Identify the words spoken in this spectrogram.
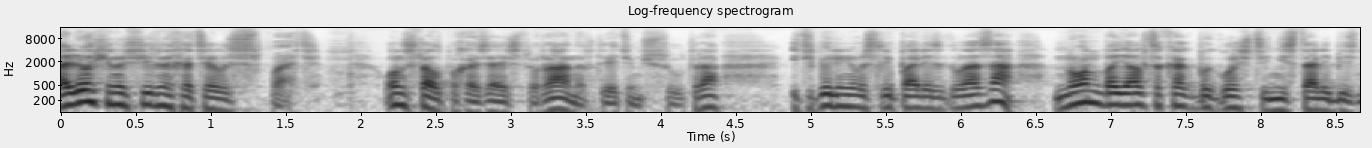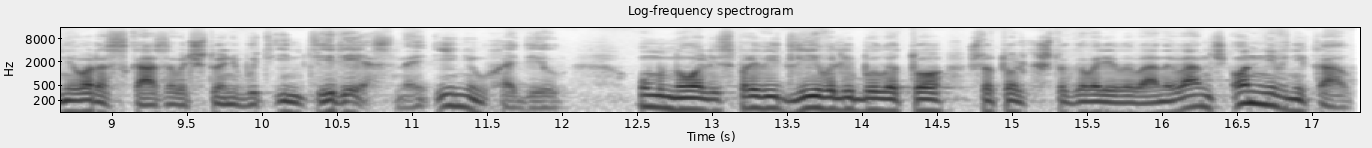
Алехину сильно хотелось спать. Он встал по хозяйству рано, в третьем часу утра, и теперь у него слепались глаза, но он боялся, как бы гости не стали без него рассказывать что-нибудь интересное, и не уходил. Умно ли, справедливо ли было то, что только что говорил Иван Иванович, он не вникал.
